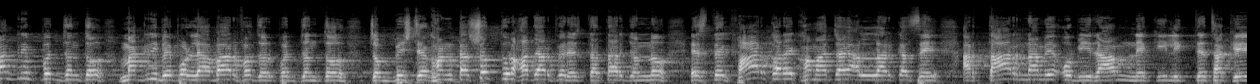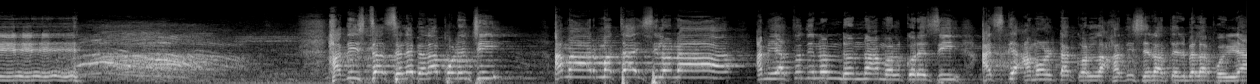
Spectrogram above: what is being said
মাগরিব পর্যন্ত, মাগরিবে পড়লে আবার ফজর পর্যন্ত। চব্বিশটা ঘণ্টা সত্তর হাজার ফেরেস্তা তার জন্য ফার করে, ক্ষমা চায় আল্লাহর কাছে। আর তার নামে অবিরাম নেকি লিখতে থাকে। হাদিসটা ছেলেবেলা পড়েছি আমার মাথায় ছিল না। আমি এতদিন অন্য আমল করেছি। আজকে আমলটা করলা হাদিসে রাতের বেলা পইরা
